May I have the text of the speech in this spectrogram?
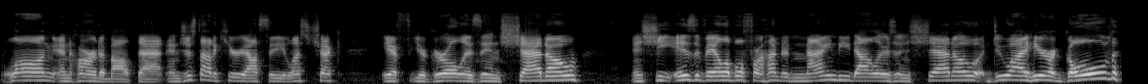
long and hard about that. And just out of curiosity, let's check if your girl is in Shadow and she is available for $190 in Shadow. Do I hear a gold?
